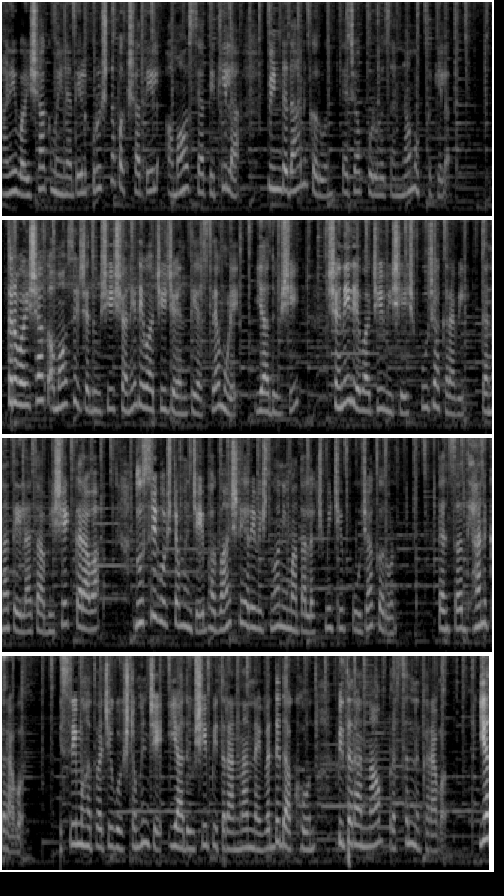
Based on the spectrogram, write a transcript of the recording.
आणि वैशाख महिन्यातील कृष्ण पक्षातील अमावस्या तिथीला पिंडदान करून त्याच्या पूर्वजांना मुक्त केलं. तर वैशाख अमावस्येच्या दिवशी शनिदेवाची जयंती असल्यामुळे या दिवशी शनिदेवाची विशेष पूजा करावी त्यांना तेलाचा अभिषेक करावा. दुसरी गोष्ट म्हणजे भगवान श्रीहरी विष्णू आणि माता लक्ष्मीची पूजा करून त्यांचं ध्यान करावं. तिसरी महत्वाची गोष्ट म्हणजे या दिवशी पितरांना नैवेद्य दाखवून पितरांना प्रसन्न करावं. या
